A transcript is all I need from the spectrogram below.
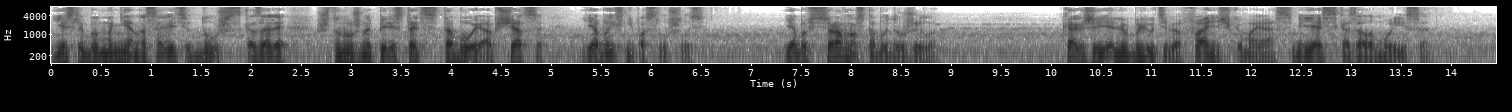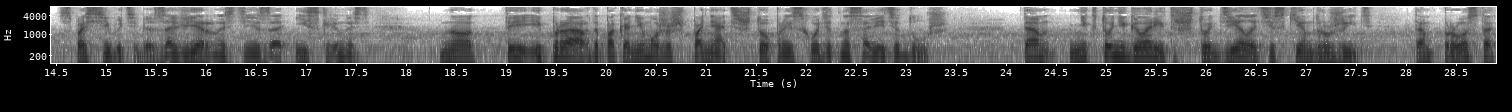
Если бы мне на совете душ сказали, что нужно перестать с тобой общаться, я бы их не послушалась. Я бы все равно с тобой дружила». «Как же я люблю тебя, Фанечка моя!» – смеясь сказала Муриса. «Спасибо тебе за верность и за искренность, но ты и правда пока не можешь понять, что происходит на Совете душ. Там никто не говорит, что делать и с кем дружить. Там просто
